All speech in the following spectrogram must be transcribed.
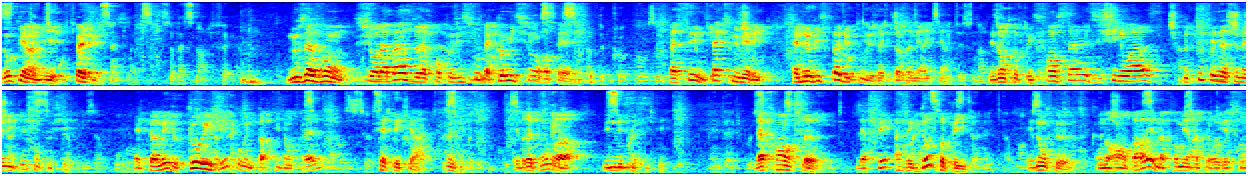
Donc il y a un biais, pas juste. Nous avons, sur la base de la proposition de la Commission européenne, passé une taxe numérique. Elle ne vise pas du tout les acteurs américains. Les entreprises françaises, chinoises, de toutes les nationalités sont touchées. Elle permet de corriger pour une partie d'entre elles cet écart et de répondre à une nécessité. La France l'a fait avec d'autres pays. Et donc, euh, on aura en parlé. Ma première interrogation,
